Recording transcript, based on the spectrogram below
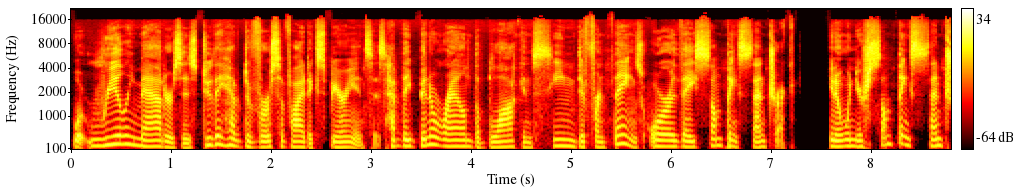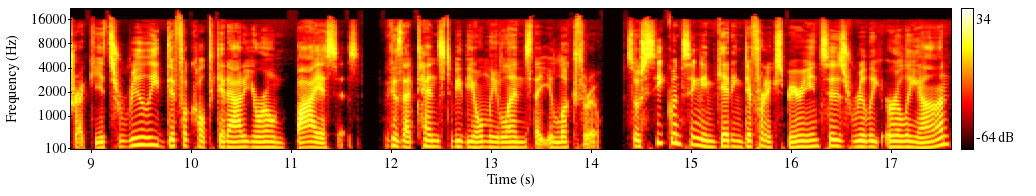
what really matters is do they have diversified experiences? Have they been around the block and seen different things, or are they something centric? You know, when you're something centric, it's really difficult to get out of your own biases because that tends to be the only lens that you look through. So, sequencing and getting different experiences really early on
